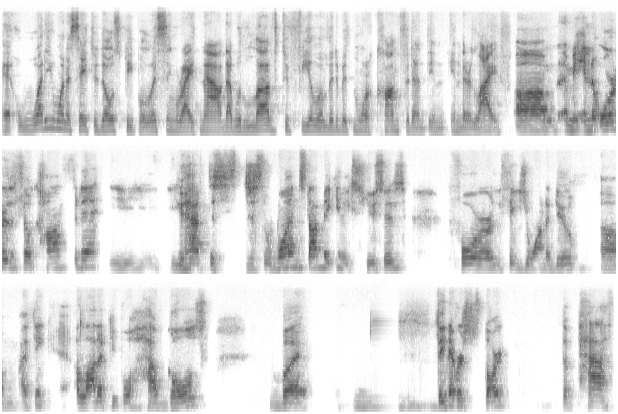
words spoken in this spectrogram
Uh, what do you want to say to those people listening right now that would love to feel a little bit more confident in in their life? Um, I mean, in order to feel confident, you you have to just one stop making excuses for the things you want to do. Um, I think a lot of people have goals, but they never start the path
